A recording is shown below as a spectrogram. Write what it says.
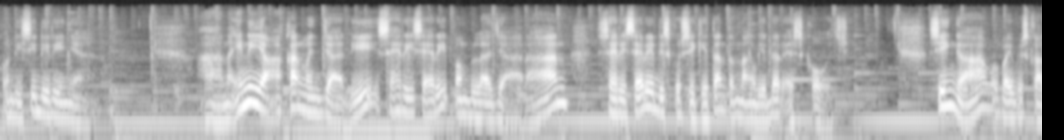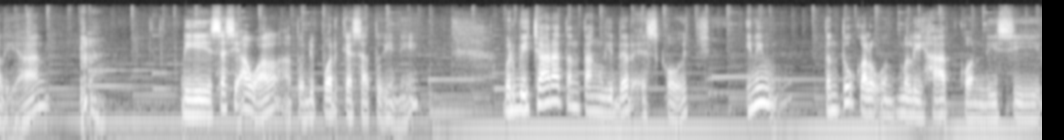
kondisi dirinya. Ah, nah ini yang akan menjadi seri-seri pembelajaran, seri-seri diskusi kita tentang leader as coach. Sehingga Bapak Ibu sekalian, di sesi awal atau di podcast satu ini, berbicara tentang leader as coach, ini tentu kalau melihat kondisi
